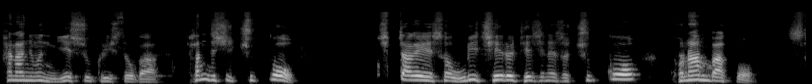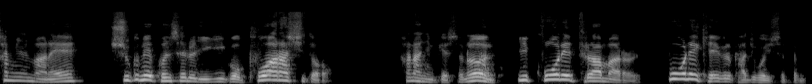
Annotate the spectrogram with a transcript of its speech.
하나님은 예수 그리스도가 반드시 죽고 십자가에서 우리 죄를 대신해서 죽고 고난받고 3일 만에 죽음의 권세를 이기고 부활하시도록 하나님께서는 이 구원의 드라마를 구원의 계획을 가지고 있었던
